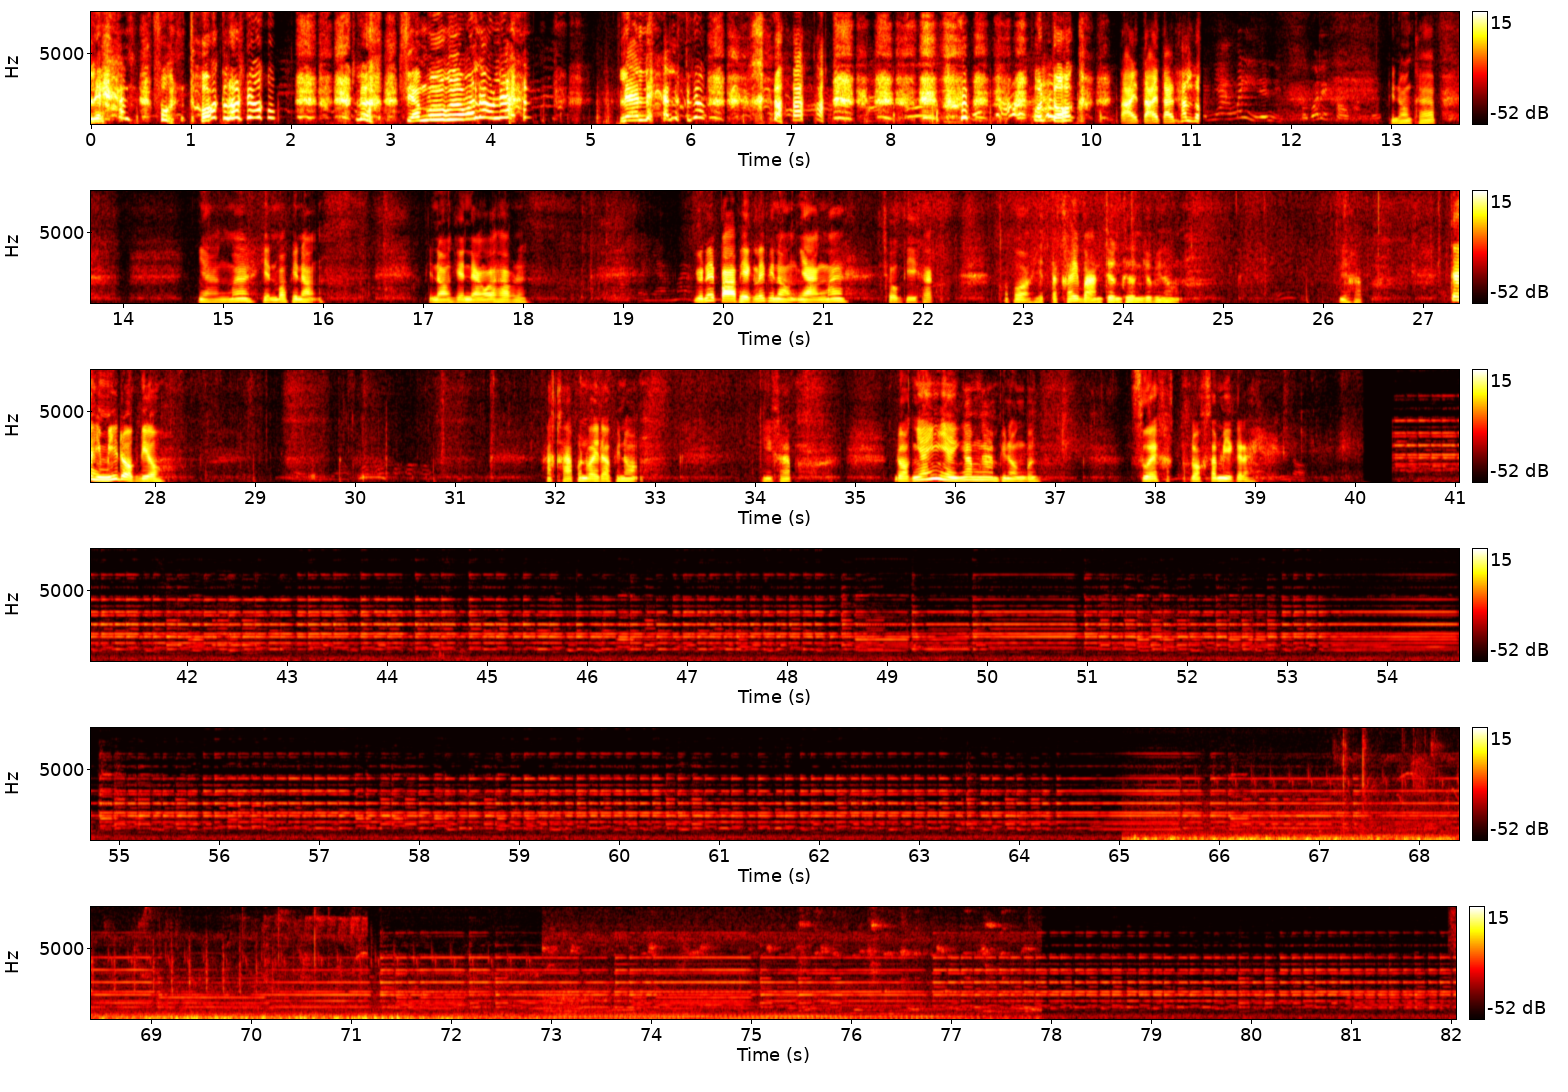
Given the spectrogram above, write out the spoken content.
เล่นฝนตกแล้วเร็วเร็วเสียงมือมือมาเร็วเล่นเล่นเล่นเร็วเร็วฝนตก ตายตายตายท่านลงย่างไม่หนีเลยนี่ผมว่าได้เข้าหันเลยพี่น้องครับยางมาเห็นบ่พี่น้อง พี่น้องเห็นยางว่าครับนั่นอยู่ในป่าเพกเลยพี่น้องยางมาโชคดีครับเพราะว่าเห็ดตะไคร้บานเจิงเทิงอยู่พี่น้องนี่ครับ แต่ให้มีดอกเดียว หักขาเพิ่นไว้แล้วพี่น้องนี่ครับ ดอกใหญ่ใหญ่งามงามๆพี่น้องเบิงสวยคักดอกซ้ำนีก็ได้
